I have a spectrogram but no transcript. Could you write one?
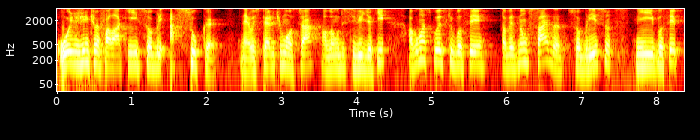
Hoje a gente vai falar aqui sobre açúcar. Né? Eu espero te mostrar ao longo desse vídeo aqui algumas coisas que você talvez não saiba sobre isso e você,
